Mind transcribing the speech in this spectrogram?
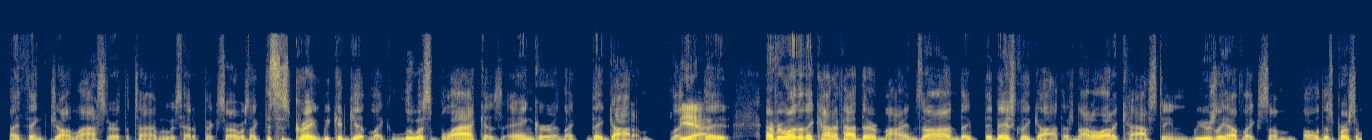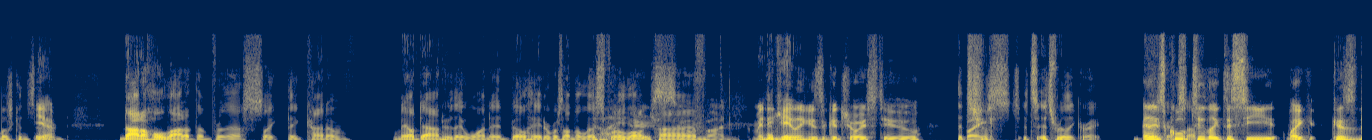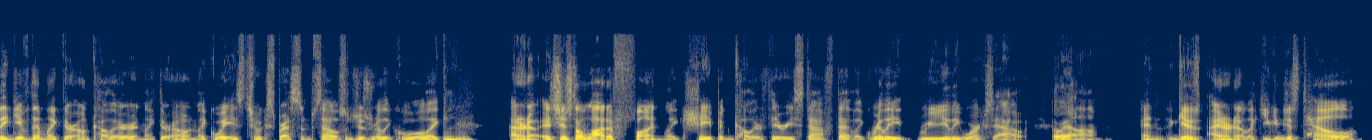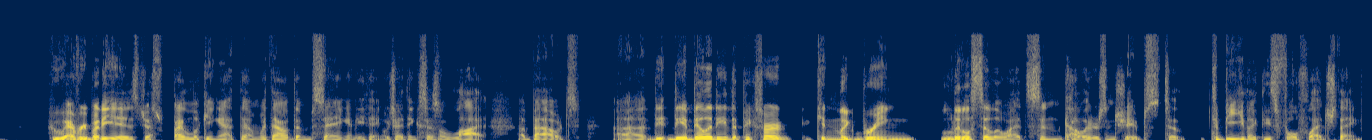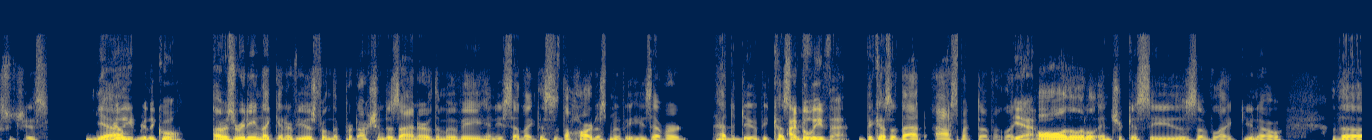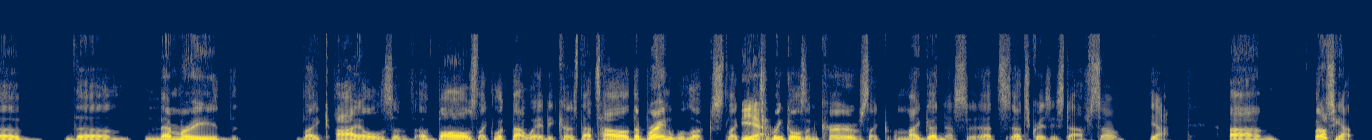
I think John Lasseter at the time, who was head of Pixar, was like, "This is great. We could get like Lewis Black as Anger," and like they got him. Like, Yeah. they everyone that they kind of had their minds on, they they basically got. There's not a lot of casting. We usually have like some, oh, this person was considered. Not a whole lot of them for this. Like they kind of nailed down who they wanted. Bill Hader was on the list for a Bill long Hader's so time. fun. Mindy And Kaling is a good choice too. It's Like- just it's it's really great. and Really it's cool stuff. too like to see like because they give them like their own color and like their own like ways to express themselves which is really cool like Mhm. i don't know it's just a lot of fun like shape and color theory stuff that like really really works out Oh yeah. um and gives i don't know like you can just tell who everybody is just by looking at them without them saying anything which i think says a lot about uh the the ability that pixar can like bring little silhouettes and colors and shapes to to be like these full-fledged things which is yeah. really really cool I was reading like interviews from the production designer of the movie, and he said like this is the hardest movie he's ever had to do because of, i believe that because of that aspect of it. Like Yeah. all of the little intricacies of like you know the the memory like aisles of of balls like look that way because that's how the brain looks like Yeah. wrinkles and curves. Like my goodness, that's that's crazy stuff. So yeah. Um, what else you got?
